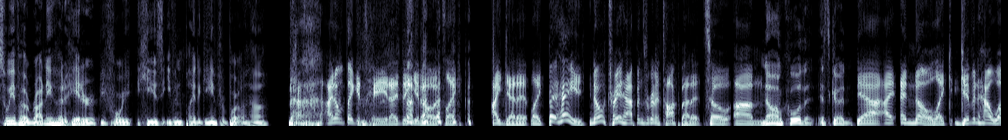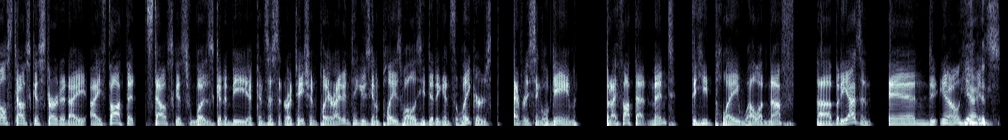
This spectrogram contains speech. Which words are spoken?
so we have a Rodney Hood hater before he- he's even played a game for Portland, huh? I don't think it's hate. I think, you know, it's like, I get it. Like, but hey, you know, trade happens. We're going to talk about it. So, um, No, I'm cool with it. It's good. Yeah, I and no, like given how well Stauskas started, I I thought that Stauskas was going to be a consistent rotation player. I didn't think he was going to play as well as he did against the Lakers every single game, but I thought that meant that he'd play well enough. Uh, but he hasn't, and you know he's Yeah, been it's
